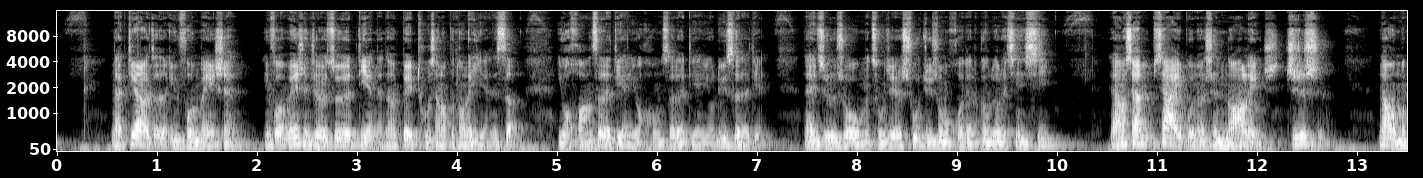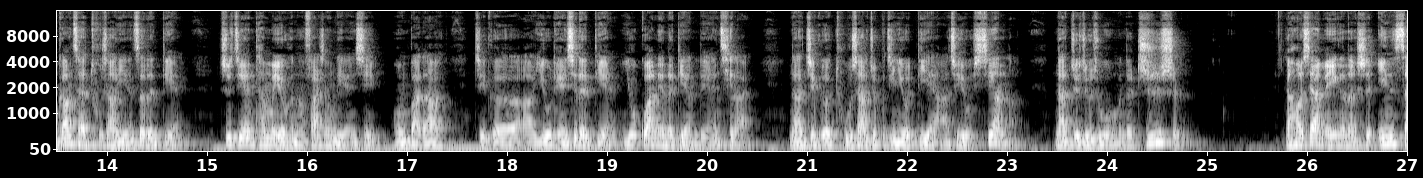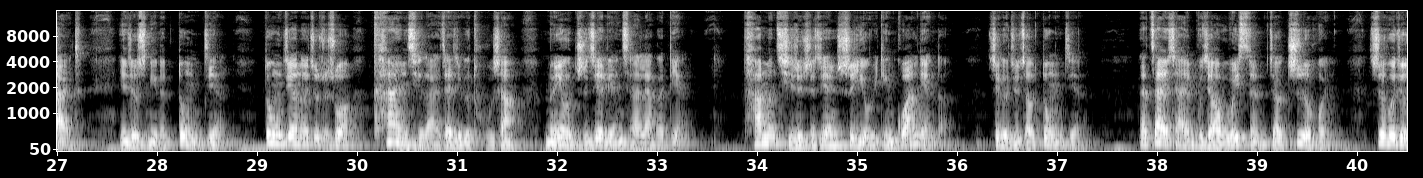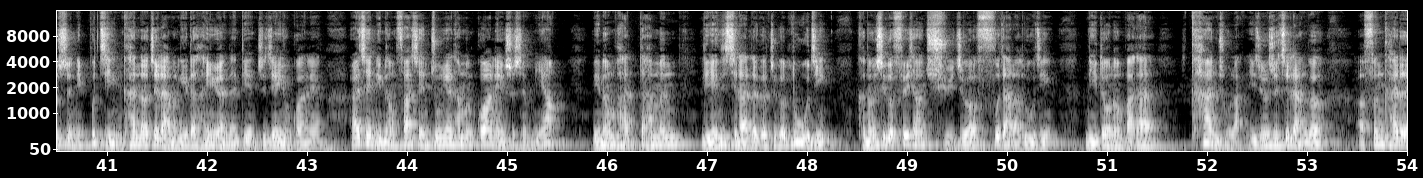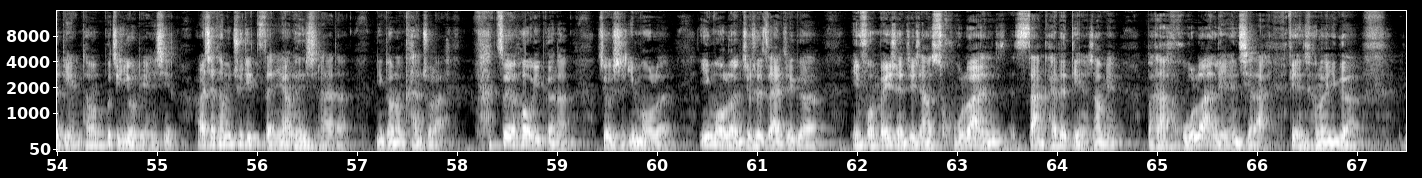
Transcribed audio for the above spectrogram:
那第二个叫做 information，information 就是所有的点呢，它们被涂上了不同的颜色，有黄色的点，有红色的点，有绿色的点。那也就是说，我们从这些数据中获得了更多的信息。然后下下一步呢是 knowledge 知识。那我们刚才涂上颜色的点之间，它们有可能发生联系。我们把它这个啊有联系的点、有关联的点连起来，那这个图上就不仅有点，而且有线了。那这就是我们的知识。然后下面一个呢是 insight，也就是你的洞见。洞见呢就是说看起来在这个图上没有直接连起来两个点，它们其实之间是有一定关联的。这个就叫洞见，那再下一步叫 wisdom，叫智慧。智慧就是你不仅看到这两个离得很远的点之间有关联，而且你能发现中间它们关联是什么样。你能把它们连接起来的个这个路径，可能是个非常曲折复杂的路径，你都能把它看出来。也就是这两个呃分开的点，它们不仅有联系，而且它们具体怎样连起来的，你都能看出来。最后一个呢，就是阴谋论。阴谋论就是在这个。information 这张胡乱散开的点上面，把它胡乱连起来，变成了一个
